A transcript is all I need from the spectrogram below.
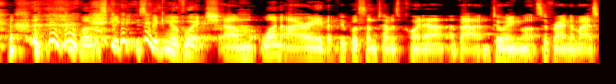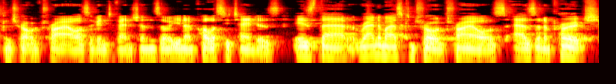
well, speak, speaking of which, um, one irony that people sometimes point out about doing lots of randomized controlled trials of interventions or you know policy changes is that randomized controlled trials as an approach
